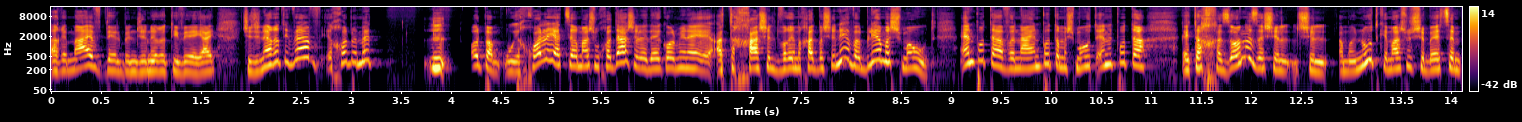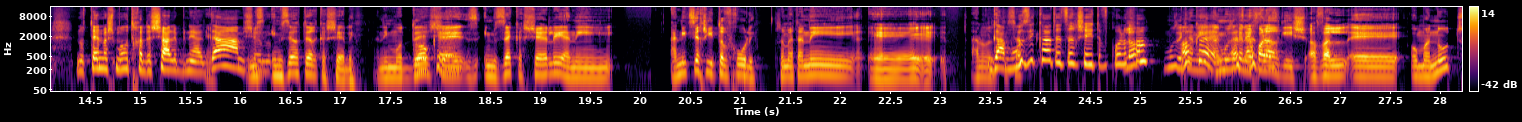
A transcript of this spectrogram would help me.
הרי מה ההבדל בין ג'נרטיב ו-AI? שג'נרטיב יכול באמת, עוד פעם, הוא יכול לייצר משהו חדש על ידי כל מיני התכה של דברים אחד בשני, אבל בלי המשמעות. אין פה את ההבנה, אין פה את המשמעות, אין פה את החזון הזה של, של אמנות כמשהו שבעצם נותן משמעות חדשה לבני כן. אדם. עם, ש... עם זה יותר קשה לי. אני מודה okay. אוקיי. שעם זה קשה לי, אני... אני צריך שיתווכו לי. זאת אומרת, אני... אה, לא גם מוזיקה אתה צריך שיתווכו לך? לא, מוזיקה אני אוקיי, יכול להרגיש, אבל אה, אומנות...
